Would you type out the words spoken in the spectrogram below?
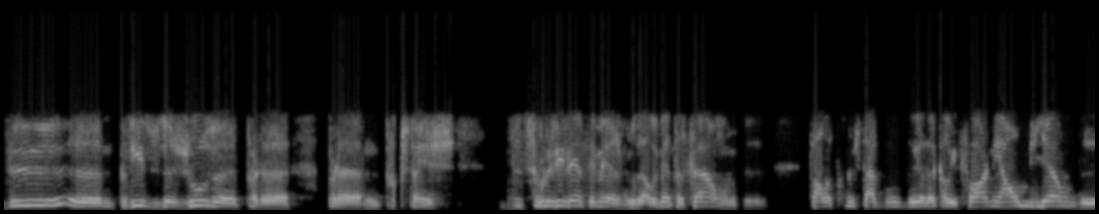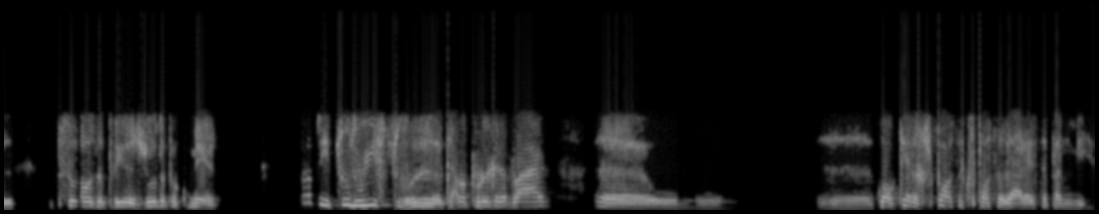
de uh, pedidos de ajuda para, para, por questões de sobrevivência mesmo, de alimentação. Fala-se que no estado de, da Califórnia há um milhão de pessoas a pedir ajuda para comer. Pronto, e tudo isto uh, acaba por agravar uh, qualquer resposta que se possa dar a esta pandemia.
